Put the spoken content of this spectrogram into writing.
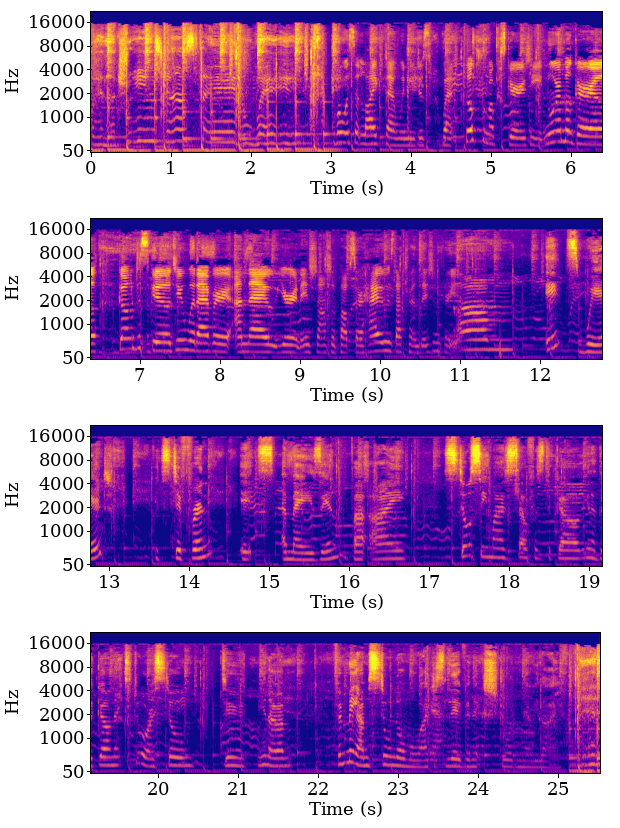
when our dreams just fade away. What was it like then when you just went plucked from obscurity, normal girl, going to school, doing whatever, and now you're an international pop star? How is that transition for you? Um, it's weird. It's different. It's amazing, but I still see myself as the girl, you know, the girl next door. I still do, you know, I'm, for me, I'm still normal. I just live an extraordinary life.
